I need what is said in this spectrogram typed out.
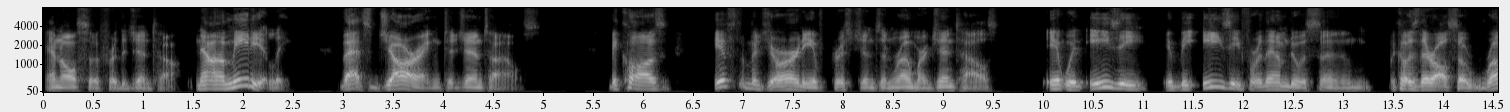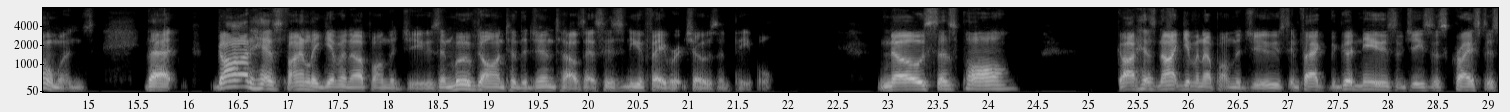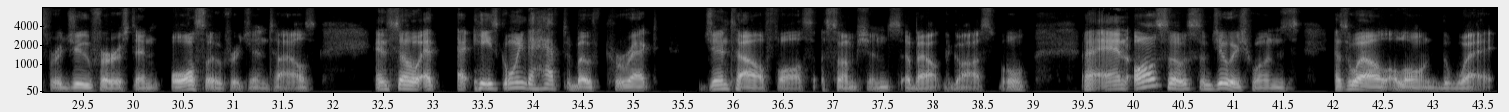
and also for the Gentile. Now, immediately, that's jarring to Gentiles because if the majority of Christians in Rome are Gentiles, it would easy it'd be easy for them to assume because they're also Romans that God has finally given up on the Jews and moved on to the Gentiles as his new favorite chosen people. No, says Paul, God has not given up on the Jews. In fact, the good news of Jesus Christ is for a Jew first and also for Gentiles. And so at, at, he's going to have to both correct Gentile false assumptions about the gospel uh, and also some Jewish ones as well along the way.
